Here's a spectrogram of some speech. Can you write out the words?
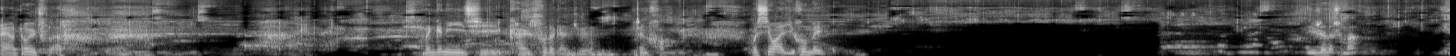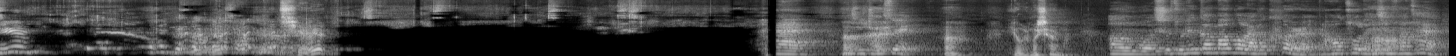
太阳终于出来了，能跟你一起看日出的感觉真好。我希望以后每……你扔的什么？前任，前任？哎，你几周岁？啊，有什么事儿吗？呃，我是昨天刚搬过来的客人，然后做了一些饭菜，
